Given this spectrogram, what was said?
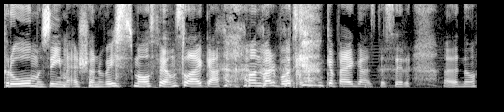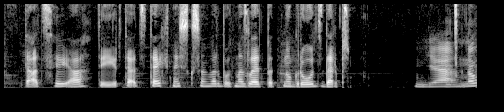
krūmu zīmēšanu visas multfilmas laikā. Un varbūt, ka, ka beigās tas ir eh, nu, tāds, jā, tīri tāds tehnisks un varbūt mazliet pat nu, grūts darbs. Jā, nu,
